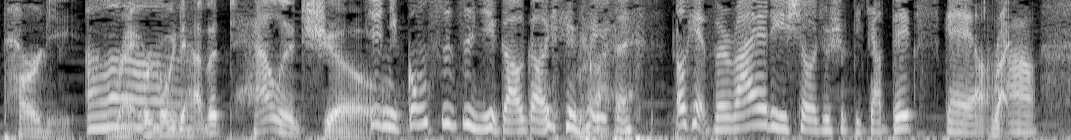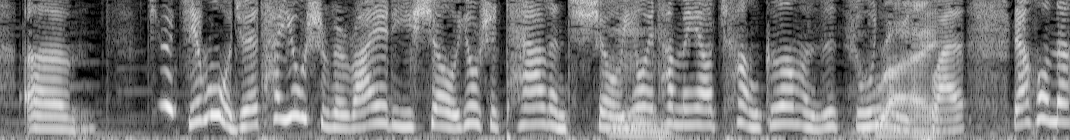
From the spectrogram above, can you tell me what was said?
party, right? We're going to have a talent show. 就你公司自己搞搞也可以分。OK，variety、show 就是比较 big scale Right 啊，呃。 这个节目我觉得它又是 variety show，又是 talent show，、因为他们要唱歌嘛，这组女团。然后呢，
